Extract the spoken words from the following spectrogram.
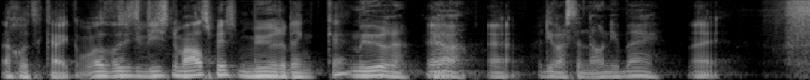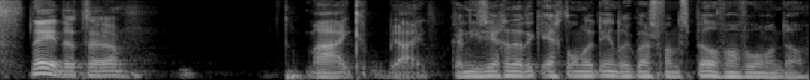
Nou goed, kijk. Wat, wat- wie is normaal spits? Muren, denk ik, hè? Muren, ja. ja. Die was er nou niet bij. Nee. Nee, dat... eh, maar ik, ja, ik kan niet zeggen dat ik echt onder de indruk was van het spel van Volendam.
